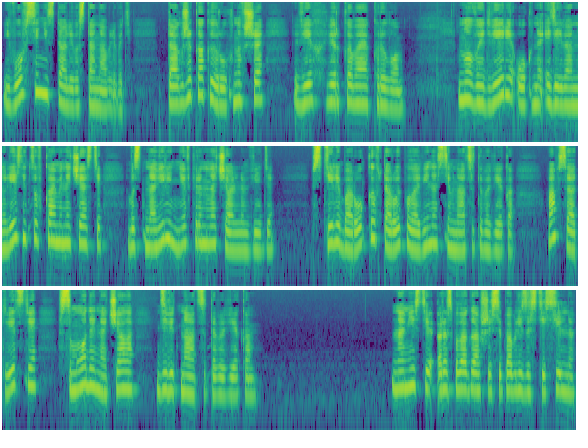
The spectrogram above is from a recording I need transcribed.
и вовсе не стали восстанавливать, так же, как и рухнувшее вехверковое крыло. Новые двери, окна и деревянную лестницу в каменной части восстановили не в первоначальном виде, в стиле барокко второй половины XVII века, а в соответствии с модой начала XIX века. На месте располагавшейся поблизости сильно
